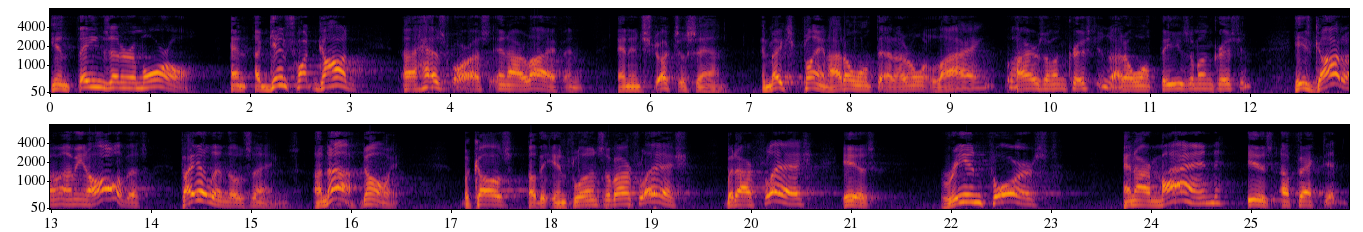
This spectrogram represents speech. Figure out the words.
in things that are immoral and against what God uh, has for us in our life and, and instructs us in. And makes plain, I don't want that. I don't want lying, liars among Christians. I don't want thieves among Christians. He's got them. I mean, all of us fail in those things. Enough, don't we? Because of the influence of our flesh. But our flesh is reinforced and our mind is affected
